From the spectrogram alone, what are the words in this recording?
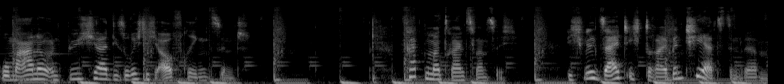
Romane und Bücher, die so richtig aufregend sind. Fakt Nummer 23. Ich will seit ich drei bin Tierärztin werden.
